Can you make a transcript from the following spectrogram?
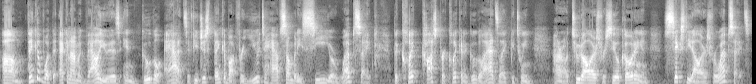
Um, think of what the economic value is in google ads. If you just think about for you to have somebody see your website the click cost per click in a google ads like between i don't know $2 for seal coating and $60 for websites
